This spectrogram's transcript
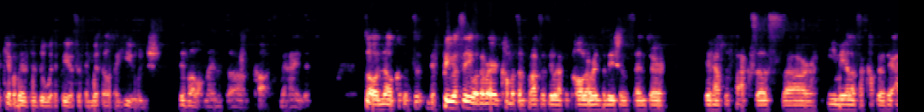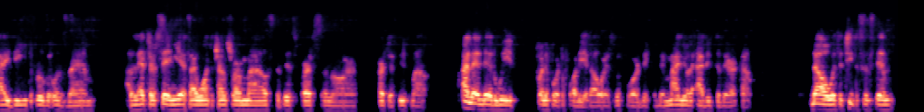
the capability to do with the previous system without a huge development uh, cost behind it. So no, previously it was a very cumbersome process. They would have to call our reservation center, They'd have to fax us or email us a copy of their ID to prove it was them. A letter saying, yes, I want to transfer miles to this person or purchase these miles. And then they'd wait 24 to 48 hours before they could be manually added to their account. Now with the Cheetah system,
